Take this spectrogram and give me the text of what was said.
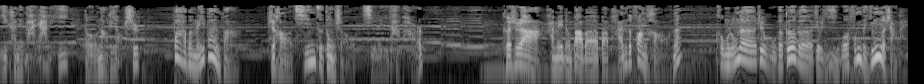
一看见大鸭梨都闹着要吃，爸爸没办法，只好亲自动手洗了一大盘儿。可是啊，还没等爸爸把盘子放好呢，孔融的这五个哥哥就一窝蜂的拥了上来。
